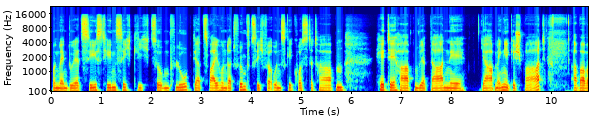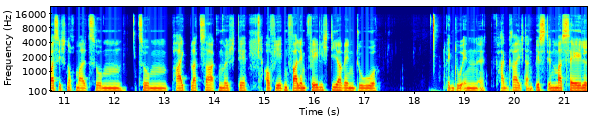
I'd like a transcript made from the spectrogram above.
Und wenn du jetzt siehst, hinsichtlich zum Flug, der 250 für uns gekostet haben hätte, haben wir da 'ne, ja, Menge gespart. Aber was ich noch mal zum zum Parkplatz sagen möchte, auf jeden Fall empfehle ich dir, wenn du wenn du in, äh, Frankreich dann bist, in Marseille,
